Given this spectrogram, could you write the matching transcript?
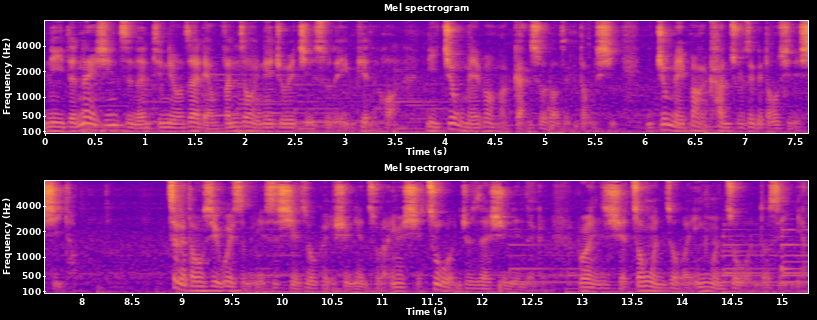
你的内心只能停留在两分钟以内就会结束的影片的话，你就没办法感受到这个东西，你就没办法看出这个东西的系统。这个东西为什么也是写作可以训练出来？因为写作文就是在训练这个，不论你是写中文作文、英文作文都是一样。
